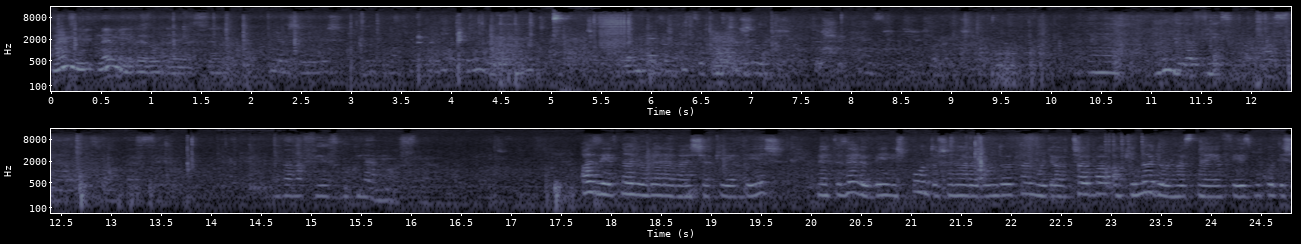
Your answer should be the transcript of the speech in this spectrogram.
Nem, nem ér el oda Mindig a Facebook használatról beszél. Mivel a Facebook nem használ. Azért nagyon releváns a kérdés, mert az előbb én is pontosan arra gondoltam, hogy a Csaba, aki nagyon használja Facebookot, és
